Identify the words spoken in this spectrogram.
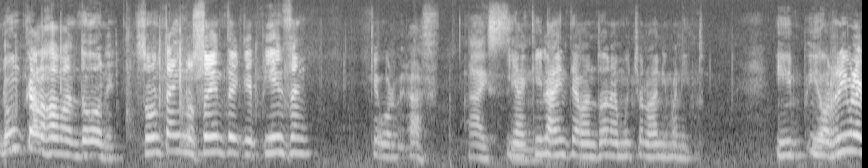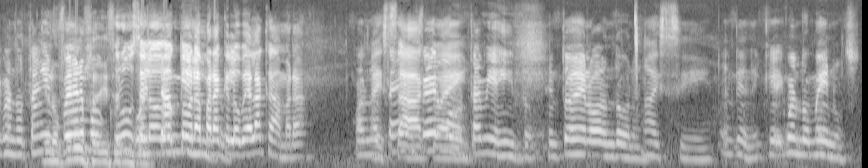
nunca los abandones. Son tan inocentes que piensan que volverás. Ay, sí. Y aquí la gente abandona mucho a los animalitos. Y, y horrible cuando están enfermos. Crúcelo, doctora, para que lo vea la cámara. Cuando enfermos, ahí. están viejitos. Entonces lo abandonan. Ay, sí. ¿Entiendes? Que es cuando menos.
